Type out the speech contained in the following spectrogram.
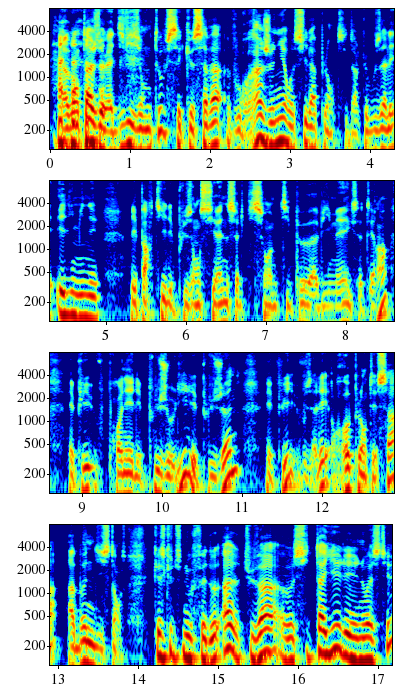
l'avantage de la division de touffe, c'est que ça va vous rajeunir aussi la plante. C'est-à-dire que vous allez éliminer les parties les plus anciennes, celles qui sont un petit peu abîmées, etc. Et puis vous prenez les plus jolies, les plus jeunes, et puis vous allez replanter ça à bonne distance. Qu'est-ce que tu nous fais d'autre? Ah, tu vas aussi tailler les noisetiers?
